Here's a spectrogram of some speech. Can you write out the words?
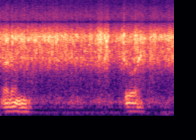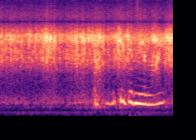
I don't know. Do I? Oh, would you give me a light?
